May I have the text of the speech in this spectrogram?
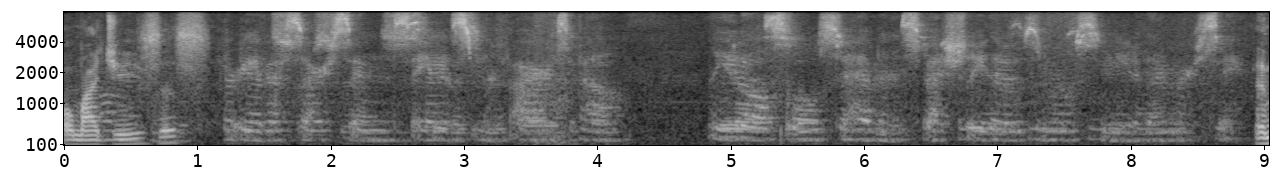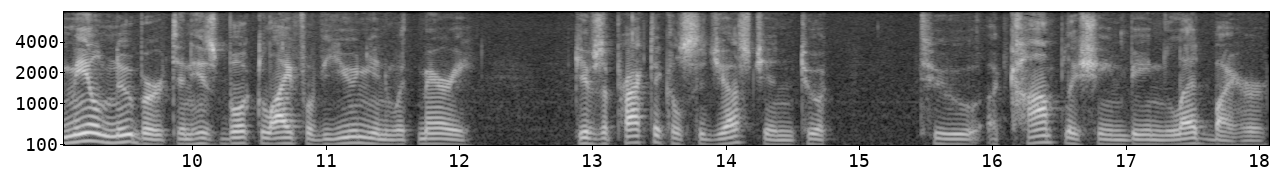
O my Jesus, Forgive us our sins, save us from the fires of hell. Lead all souls to heaven, especially those most in need of thy mercy. Emile Neubert, in his book Life of Union with Mary, gives a practical suggestion to, a, to accomplishing being led by her.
